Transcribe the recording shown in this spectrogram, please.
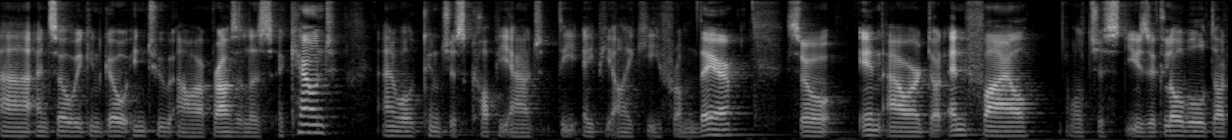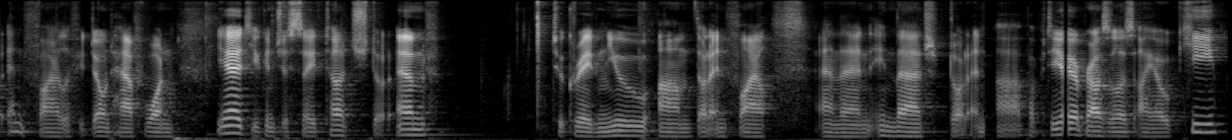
Uh, and so we can go into our browserless account and we can just copy out the API key from there. So in our .env file, we'll just use a global.env file. If you don't have one, yet, you can just say touch.env to create a new um, .env file. And then in that .env uh, Puppeteer browserless IO key,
